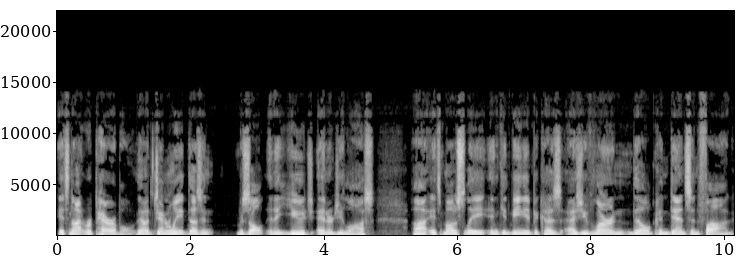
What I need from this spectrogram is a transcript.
it's not repairable. Now, generally, it doesn't result in a huge energy loss. Uh, it's mostly inconvenient because, as you've learned, they'll condense and fog.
